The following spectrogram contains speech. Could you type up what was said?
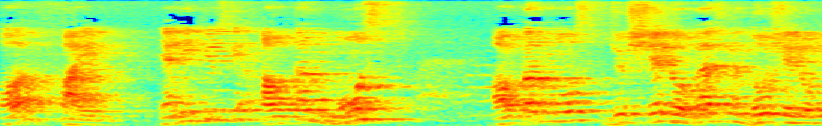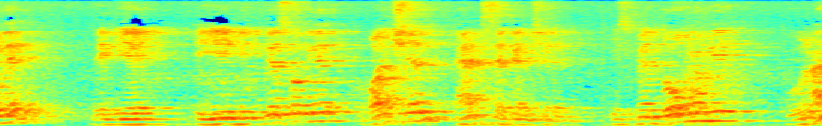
और फाइव। यानी कि उसके आउटर मोस्ट आउटर मोस्ट जो शेल होगा, इसमें दो शेल होंगे। देखिए, ये न्यूक्लियस हो गया one shell and second shell इसमें दो होंगे ना?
